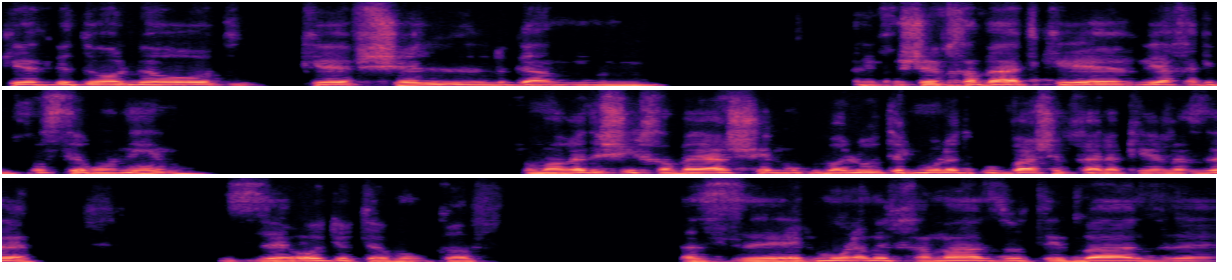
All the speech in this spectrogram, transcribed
כאב גדול מאוד, כאב של גם, אני חושב, חוויית כאב יחד עם חוסר אונים, כלומר איזושהי חוויה של מוגבלות אל מול התגובה שלך אל הכאב הזה, זה עוד יותר מורכב. אז אל מול המלחמה הזאת בא זה...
